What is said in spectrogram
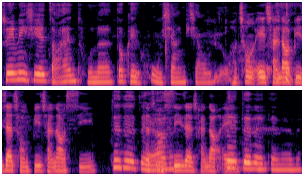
所以那些早安图呢，都可以互相交流。从 A 传到 B，再从 B 传到 C。对对对，再从 C 再传到 A。对对对对对对，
